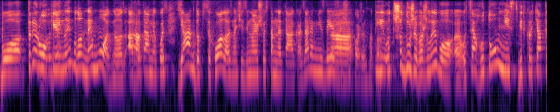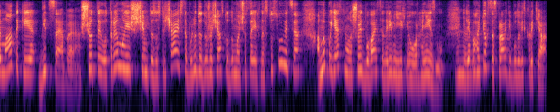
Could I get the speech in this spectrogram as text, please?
Бо три До роки війни було не модно, або Так. там якось як до психолога, значить зі мною щось там не так. А зараз мені здається, що кожен готовий. І от що дуже важливо, е, оця готовність відкриття тематики від себе. Що ти отримуєш, чим ти зустрічаєшся, бо люди дуже часто думають, що це їх не стосується. А ми пояснювали, що відбувається на рівні їхнього організму. І для багатьох це справді було відкриття.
